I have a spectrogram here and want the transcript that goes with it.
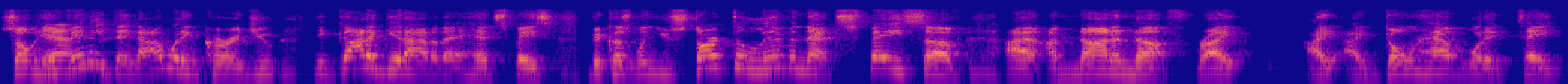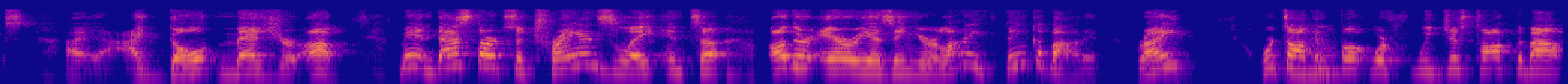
So, Yeah. if anything, I would encourage you, you got to get out of that headspace because when you start to live in that space of, I, I'm not enough, right? I, I don't have what it takes, I, I don't measure up. Man, that starts to translate into other areas in your life. Think about it, right? We're talking, Mhm. but we're, we just talked about,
